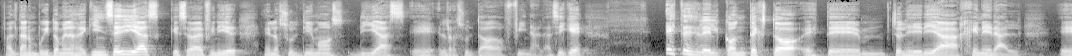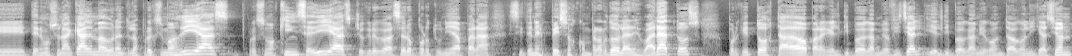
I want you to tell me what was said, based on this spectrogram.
faltan un poquito menos de 15 días, que se va a definir en los últimos días eh, el resultado final. Así que este es el contexto, este, yo les diría, general. Eh, tenemos una calma durante los próximos días, próximos 15 días. Yo creo que va a ser oportunidad para, si tenés pesos, comprar dólares baratos, porque todo está dado para que el tipo de cambio oficial y el tipo de cambio contado con liquidación,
